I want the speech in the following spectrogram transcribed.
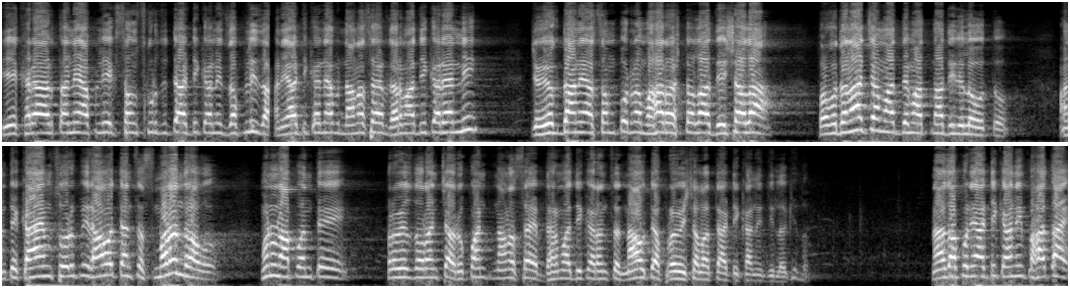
ती खऱ्या अर्थाने आपली एक संस्कृती त्या ठिकाणी जपली जा आणि या ठिकाणी आपण नानासाहेब धर्माधिकाऱ्यांनी जे योगदान या संपूर्ण महाराष्ट्राला देशाला प्रबोधनाच्या माध्यमातून दिलेलं होतं. आणि ते कायमस्वरूपी राहावं त्यांचं स्मरण राहावं. म्हणून आपण ते प्रवेशद्वारांच्या रूपांत नानासाहेब धर्माधिकाऱ्यांचं नाव त्या प्रवेशाला त्या ठिकाणी दिलं गेलं. आज आपण या ठिकाणी पाहताय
